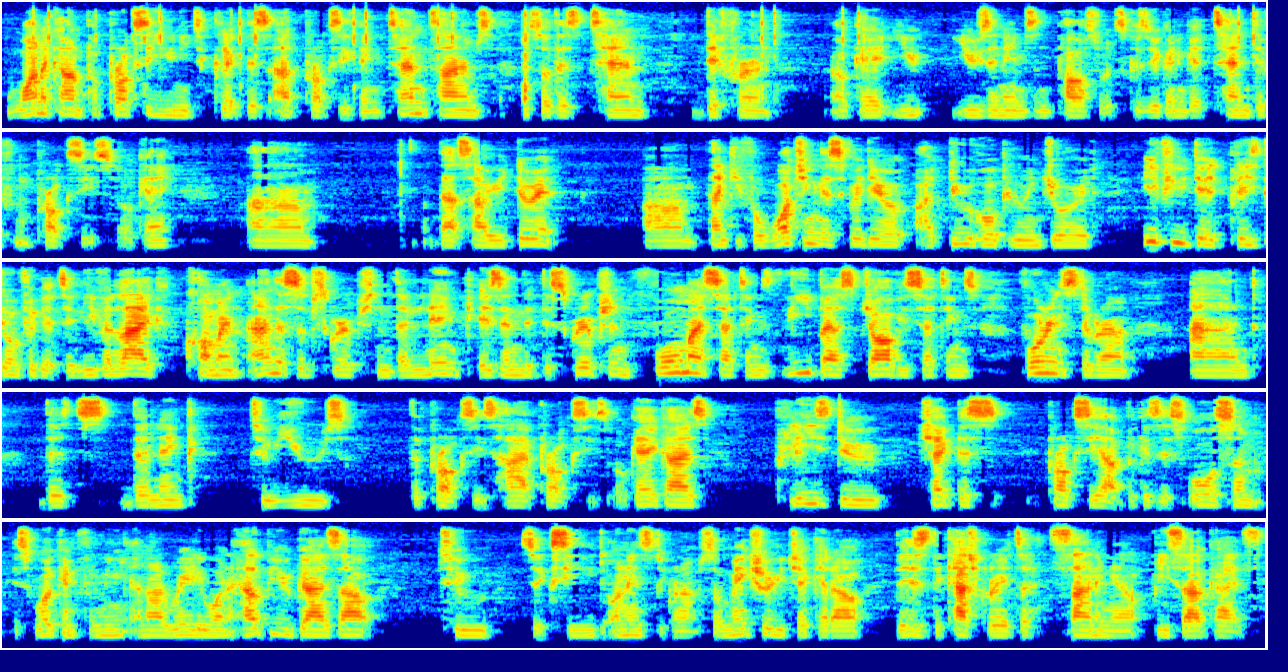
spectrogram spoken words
one account per proxy you need to click this add proxy thing 10 times. So there's 10 different okay you usernames and passwords because you're going to get 10 different proxies okay um, that's how you do it um, thank you for watching this video I do hope you enjoyed if you did, please don't forget to leave a like, comment, and a subscription. The link is in the description for my settings, the best Jarvee settings for Instagram, and that's the link to use the proxies, high proxies. Okay, guys, please do check this proxy out because it's awesome. It's working for me, and I really want to help you guys out to succeed on Instagram. So make sure you check it out. This is the Cash Kreator signing out. Peace out, guys.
